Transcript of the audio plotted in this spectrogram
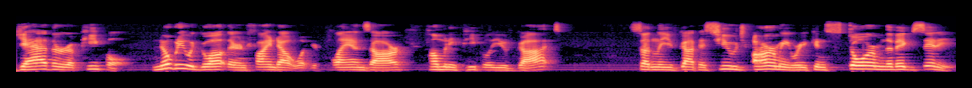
gather a people Nobody would go out there and find out what your plans are, how many people you've got. Suddenly you've got this huge army where you can storm the big city.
